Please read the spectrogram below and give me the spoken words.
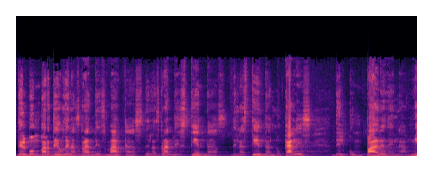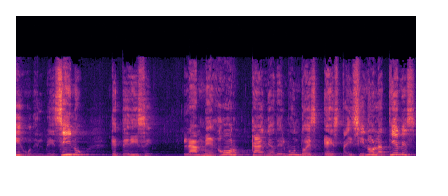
del bombardeo de las grandes marcas, de las grandes tiendas, de las tiendas locales, del compadre, del amigo, del vecino, que te dice, la mejor caña del mundo es esta, y si no la tienes,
